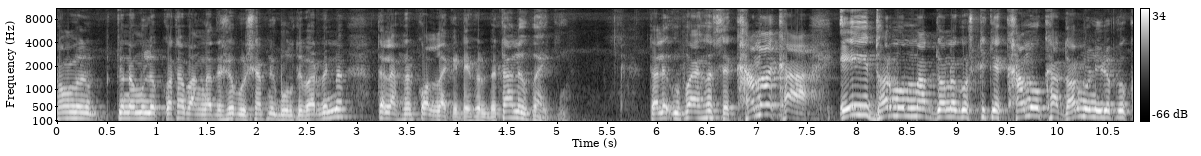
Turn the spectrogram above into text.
সমালোচনামূলক কথা বাংলাদেশে বসে আপনি বলতে পারবেন না, তাহলে আপনার কল্লা কেটে ফেলবে। তাহলে উপায় কী? তাহলে উপায় হচ্ছে খামাখা। এই ধর্মোন্মাদ জনগোষ্ঠীকে খামোখা ধর্মনিরপেক্ষ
